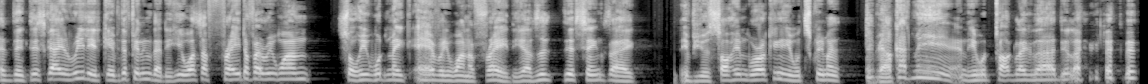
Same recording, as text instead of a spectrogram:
And the, this guy really gave the feeling that he was afraid of everyone, so he would make everyone afraid. He has these things like, if you saw him working, he would scream, at "Look at me!" and he would talk like that. You're like,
